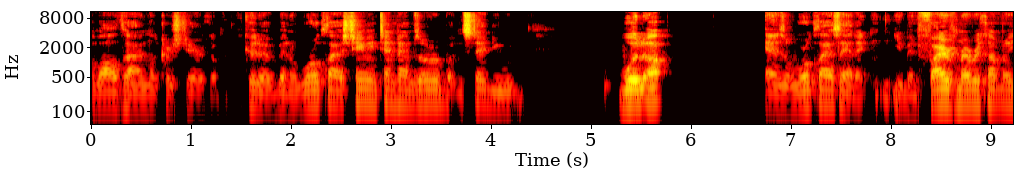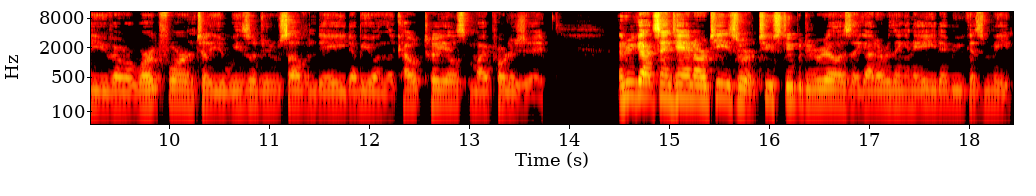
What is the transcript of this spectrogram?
of all time, like Chris Jericho. You could have been a world class champion 10 times over, but instead you would, would up as a world class addict. You've been fired from every company you've ever worked for until you weaseled yourself into AEW on the coattails of my protege. And we got Santana Ortiz, who are too stupid to realize they got everything in AEW because of me.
